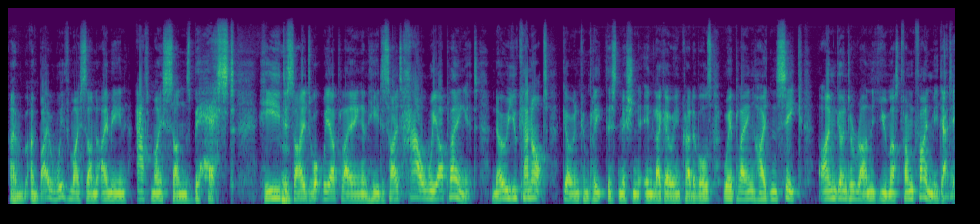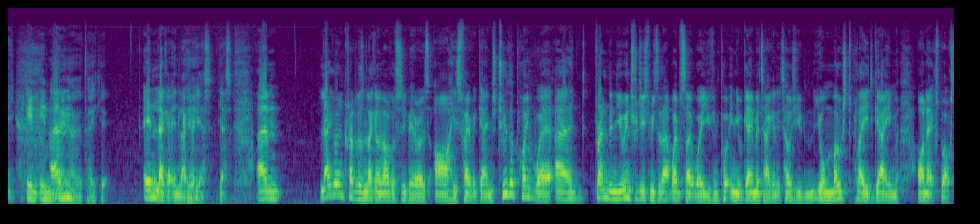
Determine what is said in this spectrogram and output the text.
and, and by with my son I mean at my son's behest. He hmm. decides what we are playing, and he decides how we are playing it. No, you cannot go and complete this mission in Lego Incredibles. We're playing hide and seek. I'm going to run. You must come find me, Daddy. In in um, Lego, take it. In Lego, in Lego, yeah. yes, yes. Um, Lego Incredibles and Lego Marvel Superheroes are his favourite games to the point where, uh, Brendan, you introduced me to that website where you can put in your gamer tag and it tells you your most played game on Xbox.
